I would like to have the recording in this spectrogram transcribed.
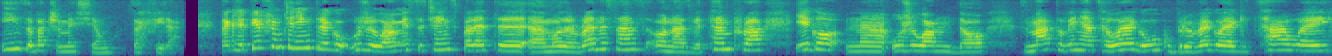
i zobaczymy się za chwilę. Także pierwszym cieniem, którego użyłam jest to cień z palety Modern Renaissance o nazwie Tempera. Jego użyłam do zmatowienia całego łuku brwiowego, jak i całej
